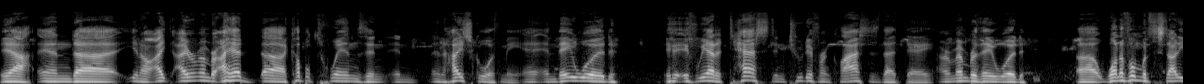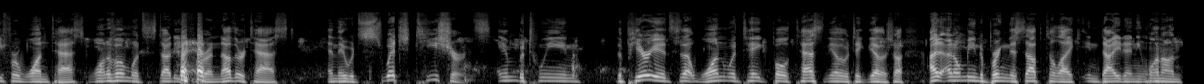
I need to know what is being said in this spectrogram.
Yeah, and uh, you know, I, I remember I had uh, a couple twins in, in, in high school with me, and, and they would, if, if we had a test in two different classes that day, I remember they would, uh, one of them would study for one test, one of them would study for another test, and they would switch T-shirts in between the periods so that one would take both tests and the other would take the other. So I, I don't mean to bring this up to like indict anyone on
